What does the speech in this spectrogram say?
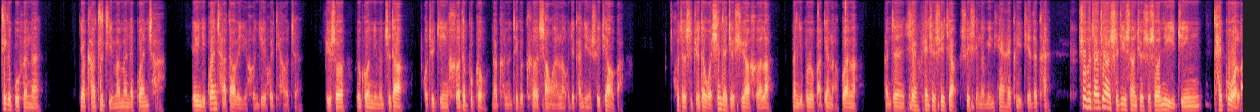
这个部分呢？要靠自己慢慢的观察，因为你观察到了以后，你就会调整。比如说，如果你们知道我最近合的不够，那可能这个课上完了，我就赶紧睡觉吧。或者是觉得我现在就需要合了，那你不如把电脑关了，反正先先去睡觉，睡醒了明天还可以接着看。睡不着觉，实际上就是说你已经开过了，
